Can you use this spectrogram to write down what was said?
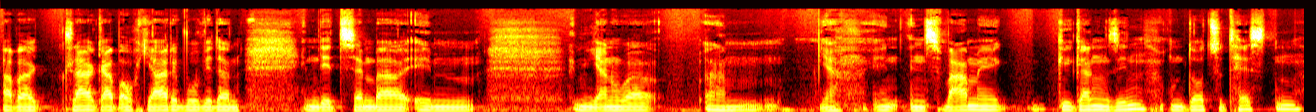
aber klar gab auch Jahre, wo wir dann im Dezember, im, im Januar ähm, ja, in, ins Warme gegangen sind, um dort zu testen.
